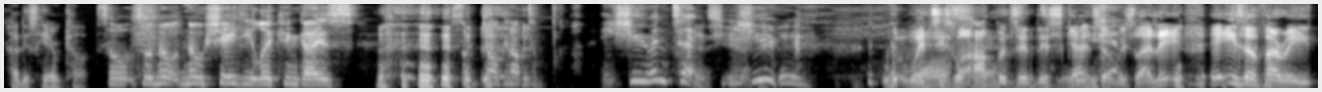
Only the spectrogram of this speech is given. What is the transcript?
had his haircut. So, so no, no shady looking guys sort of jogging up to. It's you, isn't it? It's It's, you." you. Wh- which is what happens yes, in this it's me. sketch, obviously. And it, it is a very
